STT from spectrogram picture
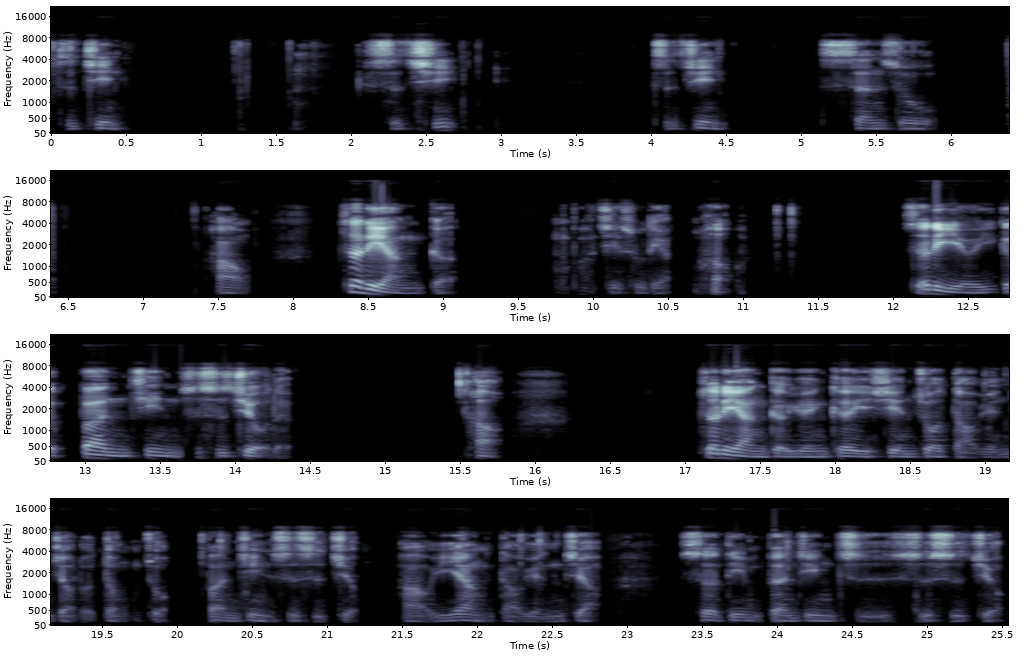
直径十七，直径三十五。好，这两个把它结束掉。好。这里有一个半径四十九的，好，这两个圆可以先做导圆角的动作，半径四十九，好，一样导圆角，设定半径值四十九，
